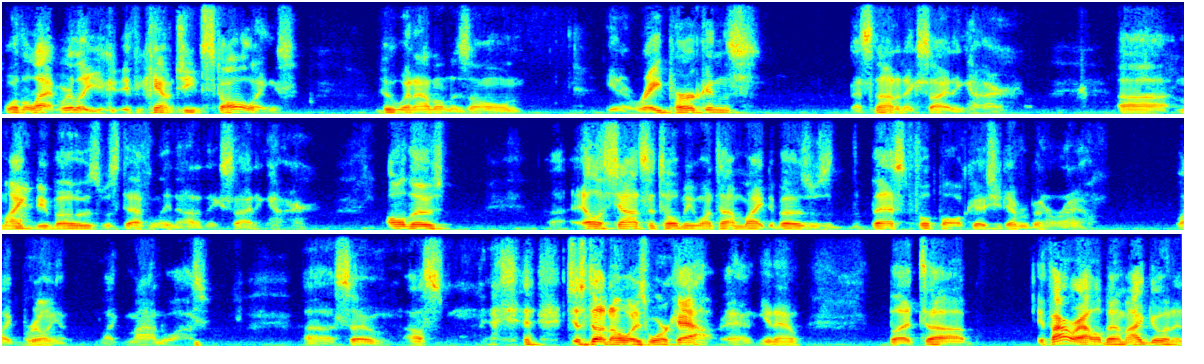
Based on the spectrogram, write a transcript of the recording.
well, the last really, you could, if you count Gene Stallings, who went out on his own, you know, Ray Perkins, that's not an exciting hire. Uh, Mike DuBose was definitely not an exciting hire. All those uh, Ellis Johnson told me one time Mike DuBose was the best football coach you'd ever been around, like brilliant, like mind wise. Uh, so I'll just doesn't always work out, and you know. But uh, if I were Alabama, I'd go in. A,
